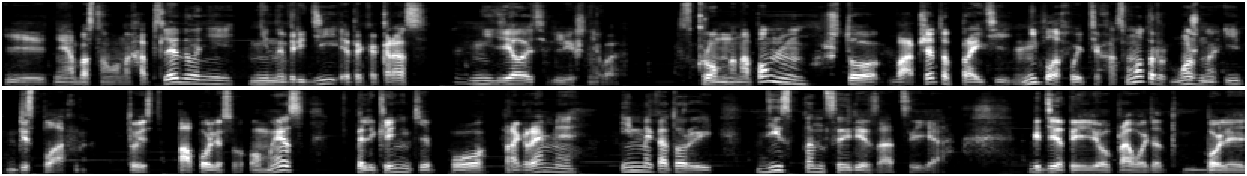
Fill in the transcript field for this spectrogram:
и необоснованных обследований «не навреди» — это как раз не делать лишнего. Скромно напомним, что вообще-то пройти неплохой техосмотр можно и бесплатно то есть по полису ОМС в поликлинике по программе, имя которой диспансеризация. Где-то ее проводят более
